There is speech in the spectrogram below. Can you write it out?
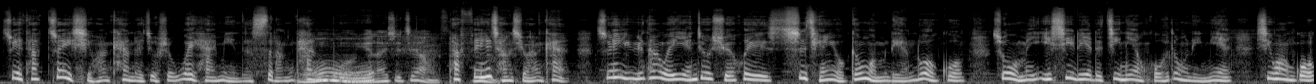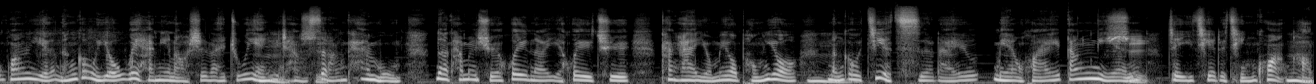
所以他最喜欢看的就是魏海敏的《四郎探母》。哦，原来是这样子，他非常喜欢看，嗯，所以于大为研究学会事前有跟我们联络过，说我们一系列的纪念活动里面，希望国光也能够由魏海敏老师来。主演一场《四郎探母》，嗯，那他们学会呢也会去看看有没有朋友能够借此来缅怀当年这一切的情况。好，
